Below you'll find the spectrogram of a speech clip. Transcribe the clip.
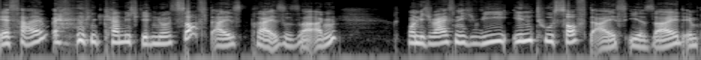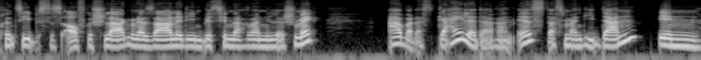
Deshalb kann ich dir nur Softeispreise sagen. Und ich weiß nicht, wie into Softeis ihr seid. Im Prinzip ist es aufgeschlagene Sahne, die ein bisschen nach Vanille schmeckt. Aber das Geile daran ist, dass man die dann in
